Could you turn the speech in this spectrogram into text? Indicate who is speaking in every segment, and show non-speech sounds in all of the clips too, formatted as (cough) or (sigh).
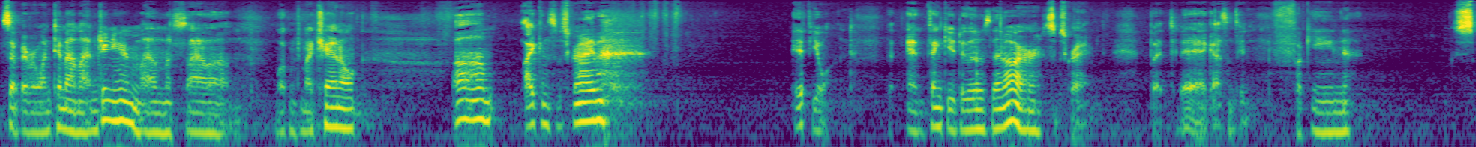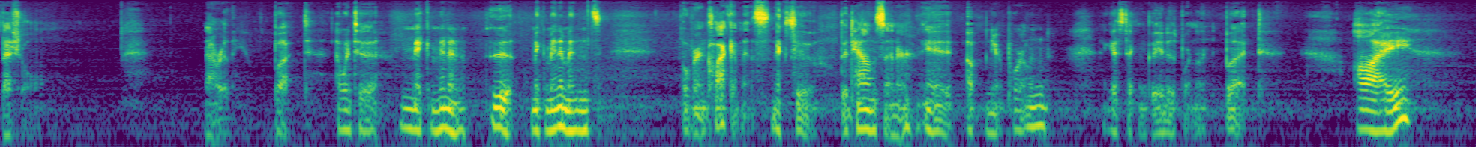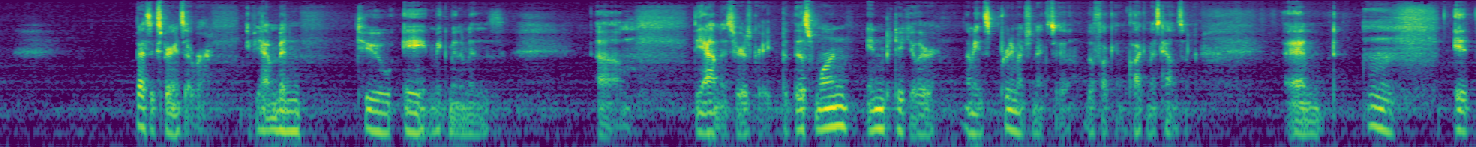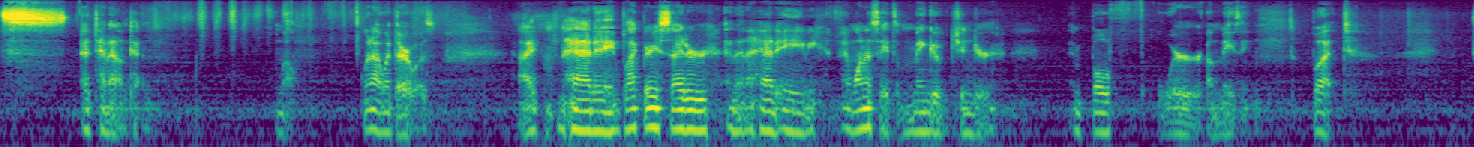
Speaker 1: What's up, everyone? Tim Alman Jr. here, Mild Asylum. Welcome to my channel. Um, like and subscribe if you want. And thank you to those that are subscribed. But today I got something fucking special. Not really. But I went to McMenamin, ugh, McMenamin's over in Clackamas, next to the town center in, up near Portland. I guess technically it is Portland, but I best experience ever. If you haven't been to a McMenamin's, um, the atmosphere is great, but this one in particular, I mean, it's pretty much next to the fucking Clackamas Town Center, and. Mm, it's a 10 out of 10. Well, when I went there, it was. I had a blackberry cider, and then I had a, I want to say it's a mango ginger, and both were amazing. But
